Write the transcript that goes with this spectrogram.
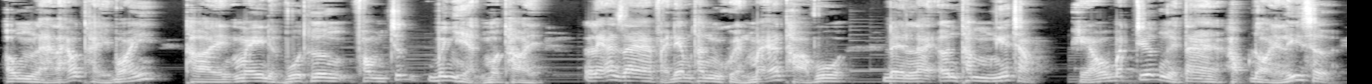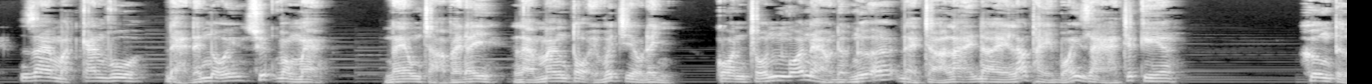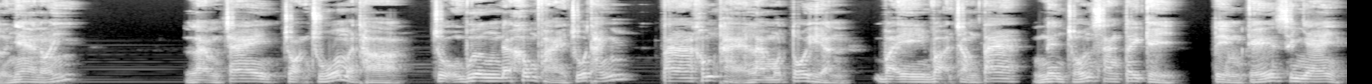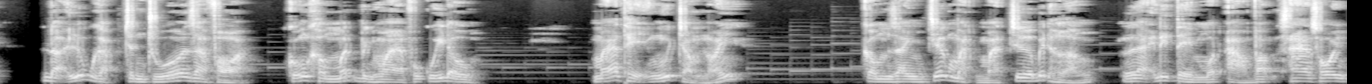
ông là lão thầy bói, thời may được vua thương phong chức vinh hiển một thời lẽ ra phải đem thân khuyển mã thờ vua, đền lại ơn thâm nghĩa trọng, khéo bắt trước người ta học đòi lý sự, ra mặt can vua để đến nỗi suýt vòng mạng. Nay ông trở về đây là mang tội với triều đình, còn trốn ngõ nào được nữa để trở lại đời lão thầy bói già trước kia? Khương tử nha nói, làm trai chọn chúa mà thờ, trụ vương đã không phải chúa thánh, ta không thể làm một tôi hiền vậy vợ chồng ta nên trốn sang tây kỳ, tìm kế sinh nhai. Đợi lúc gặp chân chúa ra phò, cũng không mất vinh hoa phú quý đâu. Mã thị ngút chồng nói, công danh trước mặt mà chưa biết hưởng, lại đi tìm một ảo vọng xa xôi.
